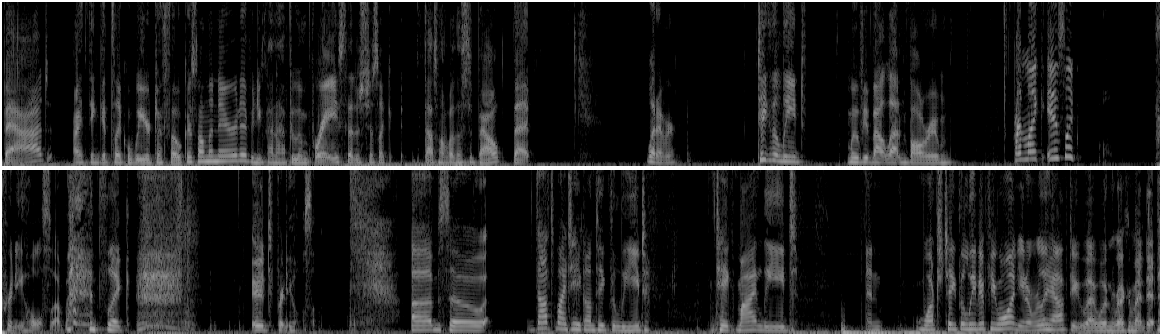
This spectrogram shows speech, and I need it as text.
bad, I think it's like weird to focus on the narrative and you kind of have to embrace that it's just like that's not what this is about. But whatever. Take the lead. Movie about Latin ballroom, and like is like pretty wholesome. it's like it's pretty wholesome. Um, so that's my take on Take the Lead. Take my lead and watch Take the Lead if you want. You don't really have to. I wouldn't recommend it.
